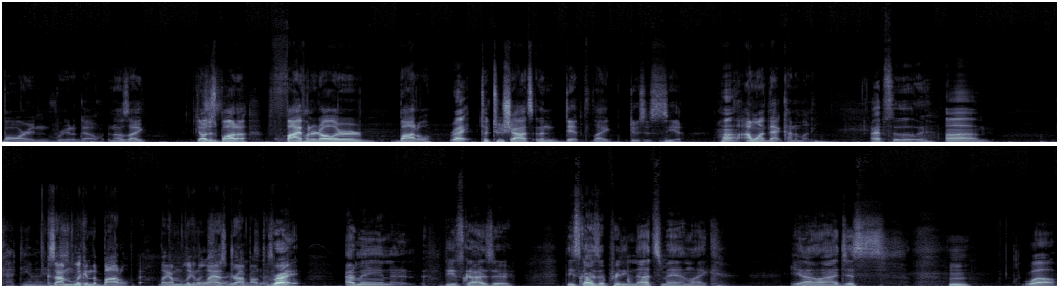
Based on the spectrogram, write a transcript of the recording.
bar and we're gonna go. And I was like, y'all just bought a five hundred dollar bottle, Right. took two shots, and then dipped. Like deuces, see ya. Huh. I want that kind of money Absolutely. Um. God damn it. because I'm licking the bottle. Like I'm licking the last drop out that? this Right. I mean, these guys are these guys are pretty nuts, man. Like, you know, I just hmm. Well,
